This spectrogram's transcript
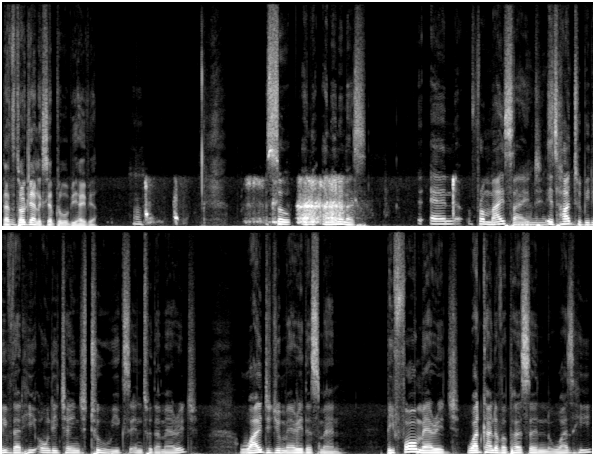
That's hmm. totally unacceptable behavior. so an- anonymous. And from my side, Anonymous, it's hard to believe that he only changed two weeks into the marriage. Why did you marry this man? Before marriage, what kind of a person was he?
